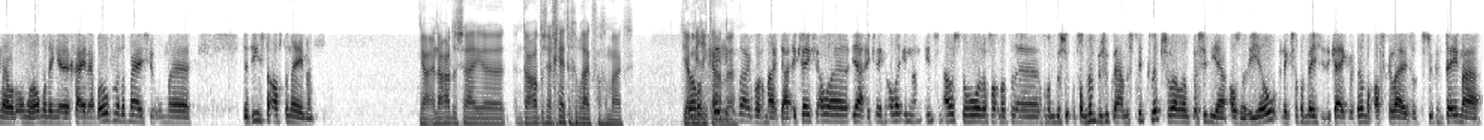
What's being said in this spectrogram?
nou, wat onderhandelingen ga je naar boven met dat meisje om de diensten af te nemen. Ja, en daar hadden zij, daar hadden zij gretig gebruik van gemaakt. Die Daar Amerikanen. Ik gebruik van gemaakt, ja. Ik kreeg alle, ja, ik kreeg alle in, in zijn ouds te horen van, het, uh, van, bezoek, van hun bezoeken aan de stripclub, zowel in Brasilia als in Rio. En ik zat een beetje te kijken, werd helemaal afgeleid. Dat is natuurlijk een thema,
